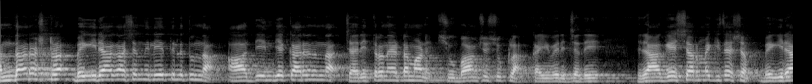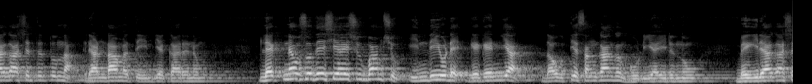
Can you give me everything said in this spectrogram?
അന്താരാഷ്ട്ര ബഹിരാകാശ നിലയത്തിലെത്തുന്ന ആദ്യ ഇന്ത്യക്കാരനെന്ന ചരിത്ര നേട്ടമാണ് ശുഭാംശു ശുക്ല കൈവരിച്ചത്. രാകേഷ് ശർമ്മയ്ക്ക് ശേഷം ബഹിരാകാശത്തെത്തുന്ന രണ്ടാമത്തെ ഇന്ത്യക്കാരനും. ലക്നൗ സ്വദേശിയായ ശുഭാംശു ഇന്ത്യയുടെ ഗഗൻയാൻ ദൗത്യ സംഘാംഗം കൂടിയായിരുന്നു. ബഹിരാകാശ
